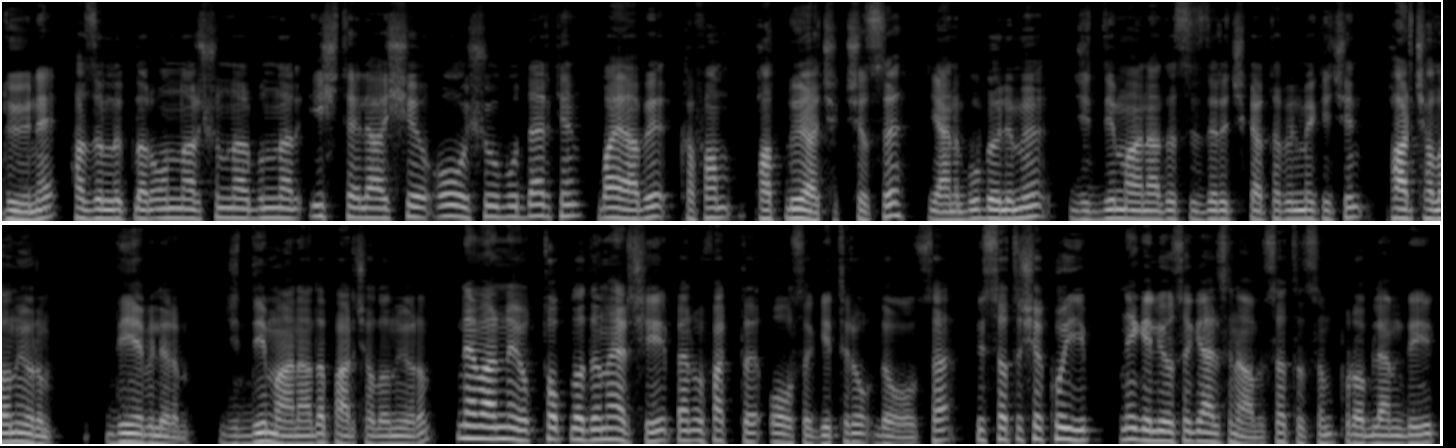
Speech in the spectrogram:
düğüne. Hazırlıklar onlar şunlar bunlar iş telaşı o şu bu derken bayağı bir kafam patlıyor açıkçası. Yani bu bölümü ciddi manada sizlere çıkartabilmek için parçalanıyorum diyebilirim. Ciddi manada parçalanıyorum. Ne var ne yok topladığım her şeyi ben ufak da olsa getiri de olsa bir satışa koyayım. Ne geliyorsa gelsin abi satılsın problem değil.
